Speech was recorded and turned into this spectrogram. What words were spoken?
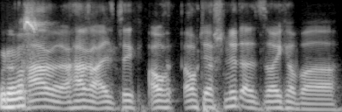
oder was? Haare, Haare als dick. Auch, auch der Schnitt als solcher war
